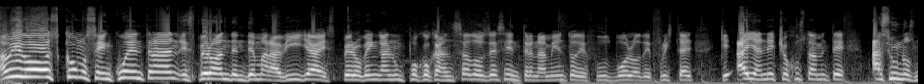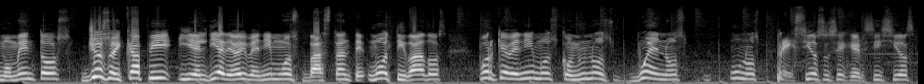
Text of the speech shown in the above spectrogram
Amigos, ¿cómo se encuentran? Espero anden de maravilla, espero vengan un poco cansados de ese entrenamiento de fútbol o de freestyle que hayan hecho justamente hace unos momentos. Yo soy Capi y el día de hoy venimos bastante motivados porque venimos con unos buenos, unos preciosos ejercicios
